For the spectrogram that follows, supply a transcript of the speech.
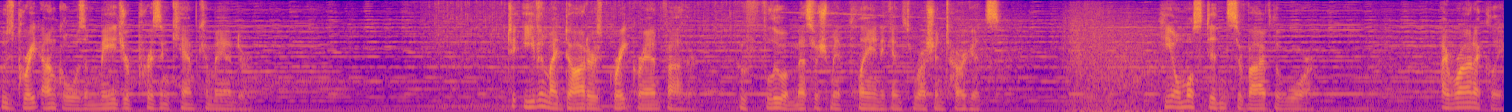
whose great uncle was a major prison camp commander, to even my daughter's great grandfather, who flew a Messerschmitt plane against Russian targets. He almost didn't survive the war. Ironically,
